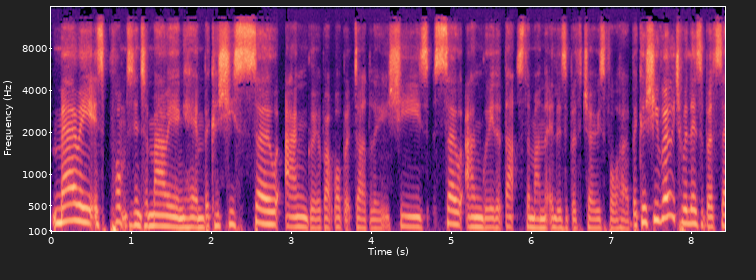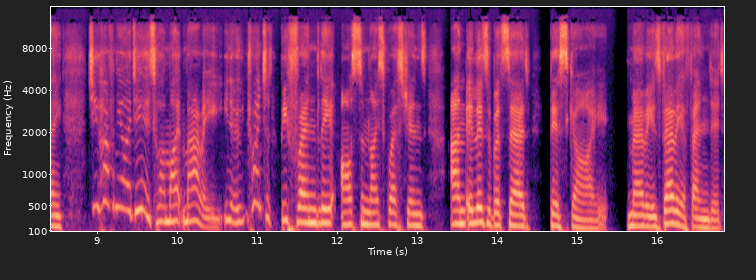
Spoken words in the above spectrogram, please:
Mary is prompted into marrying him because she's so angry about Robert Dudley. She's so angry that that's the man that Elizabeth chose for her because she wrote to Elizabeth saying, Do you have any ideas who I might marry? You know, trying to be friendly, ask some nice questions. And Elizabeth said, This guy Mary is very offended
